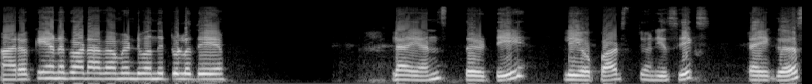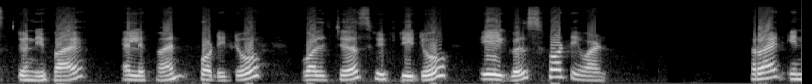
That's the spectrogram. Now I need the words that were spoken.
ആരൊക്കെയാണ് കാടാകാൻ വേണ്ടി വന്നിട്ടുള്ളത്? Lions thirty leopards twenty six tigers twenty five elephant forty two vultures fifty two eagles forty one right in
